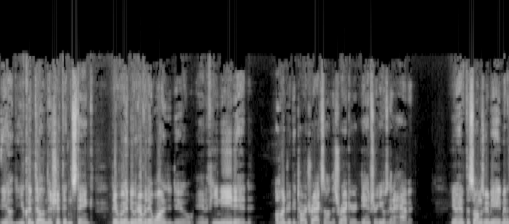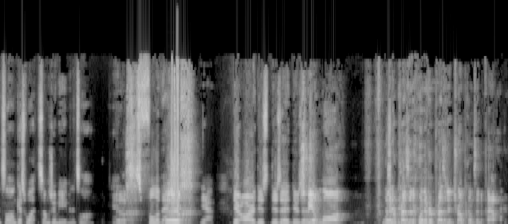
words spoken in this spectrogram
you know, you couldn't tell them their shit didn't stink. They were going to do whatever they wanted to do. And if he needed a hundred guitar tracks on this record, damn sure he was going to have it. You know, and if the song's going to be eight minutes long, guess what? The song's going to be eight minutes long. And Ugh. it's full of that shit. Yeah. There are, there's, there's a, there's Should a, be a law whenever president whenever President Trump comes into power.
